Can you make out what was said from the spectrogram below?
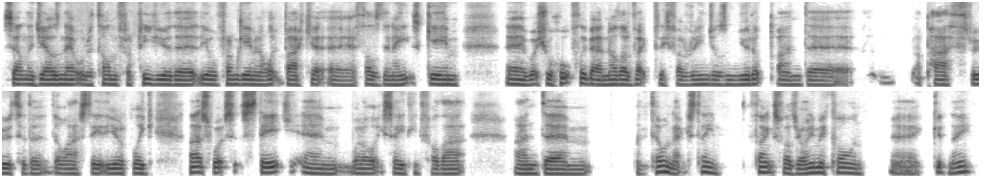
certainly Gersnet will return for a preview of the, the Old Firm game and a look back at uh, Thursday night's game, uh, which will hopefully be another victory for Rangers in Europe and uh, a path through to the, the last day of the Europa League. That's what's at stake. Um, we're all excited for that. And um, until next time, thanks for joining me, Colin. Uh, good night.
